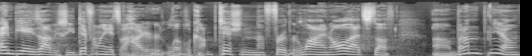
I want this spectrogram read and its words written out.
NBA is obviously differently. It's a higher level competition, a further line, all that stuff. Um, but I'm you know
